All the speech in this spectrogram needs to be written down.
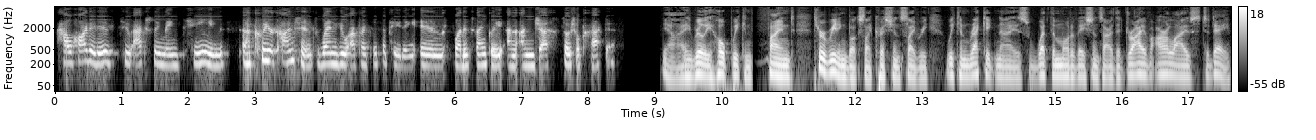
how hard it is to actually maintain a clear conscience when you are participating in what is frankly an unjust social practice. Yeah, I really hope we can find, through reading books like Christian Slavery, we can recognize what the motivations are that drive our lives today.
